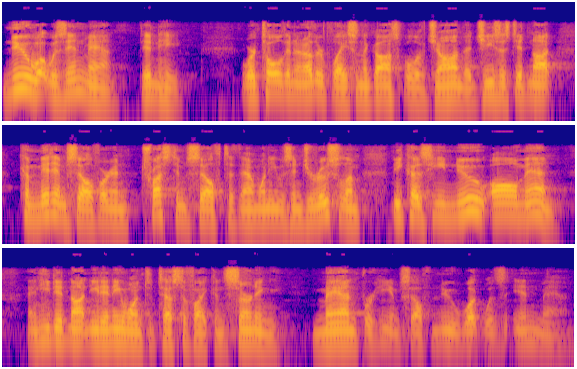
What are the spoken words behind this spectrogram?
knew what was in man, didn't he? We're told in another place in the Gospel of John that Jesus did not commit himself or entrust himself to them when he was in Jerusalem because he knew all men and he did not need anyone to testify concerning man, for he himself knew what was in man.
